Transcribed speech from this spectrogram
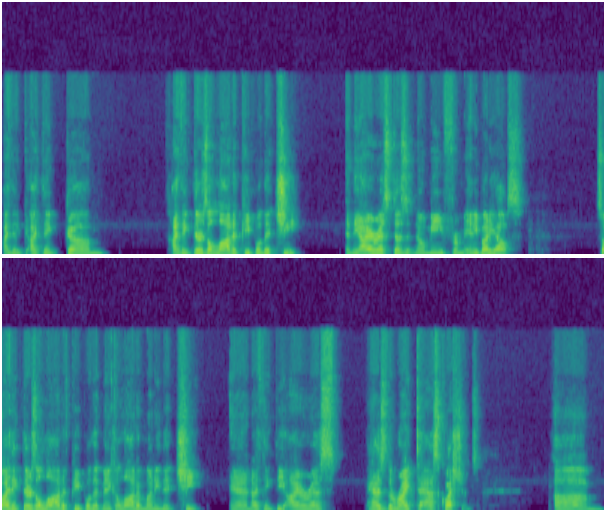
I think I think um, I think there's a lot of people that cheat, and the IRS doesn't know me from anybody else. So I think there's a lot of people that make a lot of money that cheat. And I think the IRS has the right to ask questions. Um,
